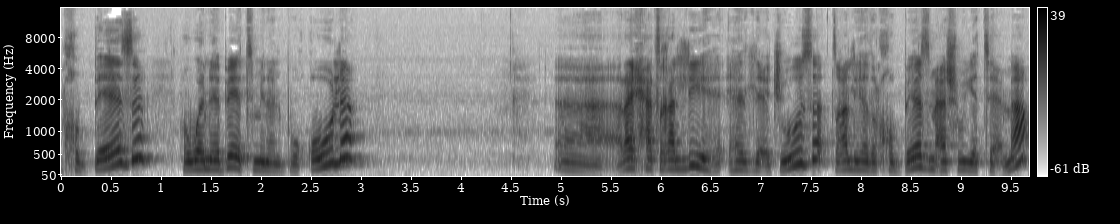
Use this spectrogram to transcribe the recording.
الخباز هو نبات من البقول. آه رايحة تغليه هذا العجوز تغلي هذا الخباز مع شوية تاع ماء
